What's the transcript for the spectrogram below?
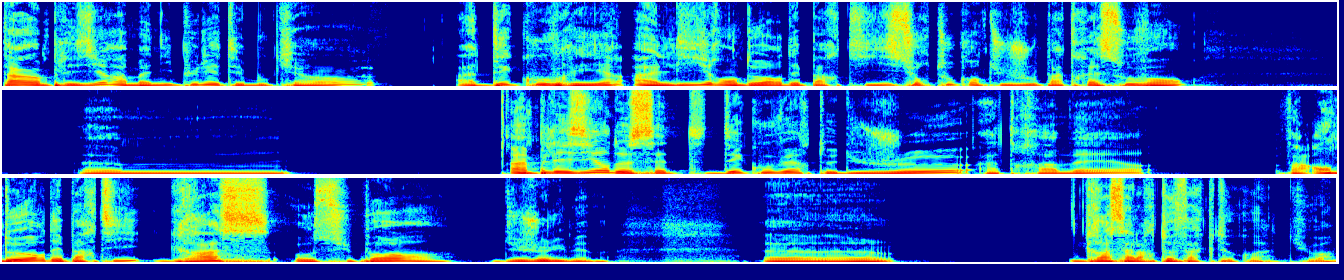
tu as un plaisir à manipuler tes bouquins, à découvrir, à lire en dehors des parties, surtout quand tu joues pas très souvent. un plaisir de cette découverte du jeu à travers enfin en dehors des parties, grâce au support du jeu lui-même. Euh, grâce à l'artefact, quoi, tu vois.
